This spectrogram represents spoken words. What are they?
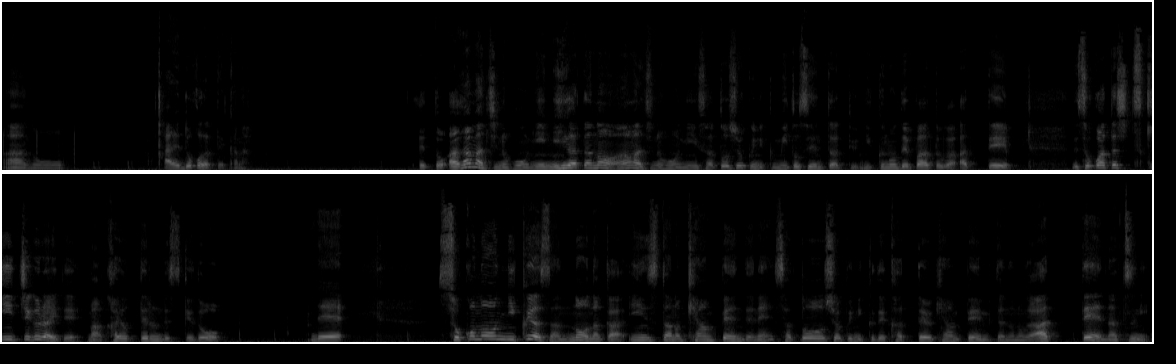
あの、あれどこだったっけかな。えっと、阿賀町の方に、新潟の阿賀町の方に砂糖食肉ミートセンターっていう肉のデパートがあって、でそこ私月1ぐらいで、まあ、通ってるんですけど、で、そこの肉屋さんのなんかインスタのキャンペーンでね、砂糖食肉で買ったよキャンペーンみたいなのがあって、夏に。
